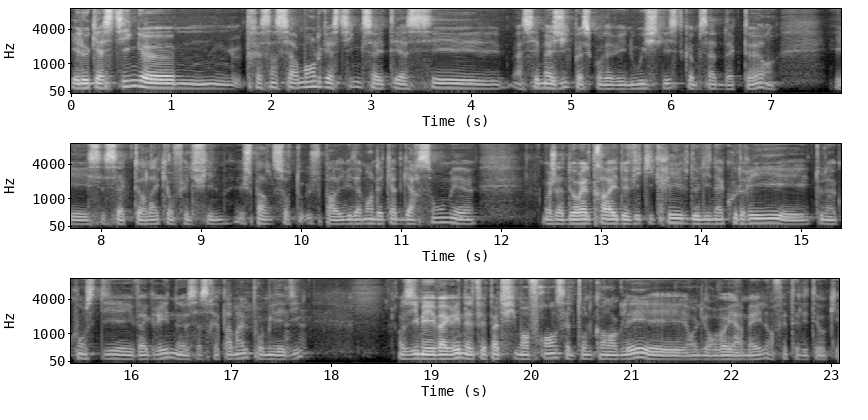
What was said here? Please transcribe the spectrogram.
Et le casting, euh, très sincèrement, le casting, ça a été assez, assez magique parce qu'on avait une wish list comme ça d'acteurs. Et c'est ces acteurs-là qui ont fait le film. Et je parle surtout, je parle évidemment des quatre garçons, mais euh, moi j'adorais le travail de Vicky Krief, de Lina Coudry, et tout d'un coup on se dit Eva Green, euh, ça serait pas mal pour Milady. On se dit mais Eva Green, elle fait pas de film en France, elle tourne qu'en anglais, et on lui a envoyé un mail. En fait, elle était ok.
